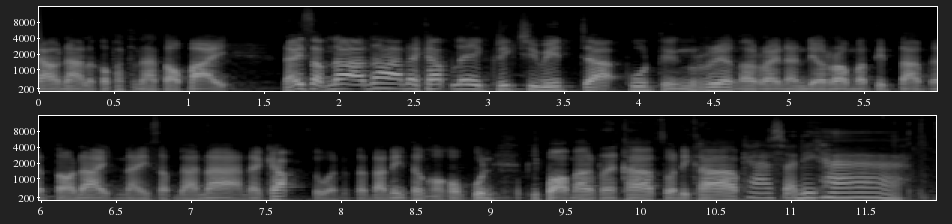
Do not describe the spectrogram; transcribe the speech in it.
ก้าวหน้าแล้วก็พัฒนาต่อไป ในสัปดาห์หน้านะครับเลขคลิกชีวิตจะพูดถึงเรื่องอะไรนั้น เดี๋ยวเรามาติดตามกันต่อได้ในสัปดาห์หน้านะครับ ส่วนสัปดาห์นี้ต้องขอขอบคุณพี่ปอมากนะครับ สวัสดีครับค่ะสวัสดีค่ะ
